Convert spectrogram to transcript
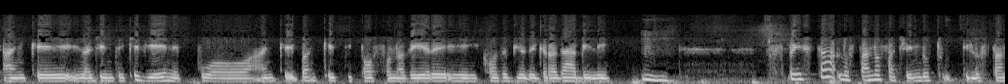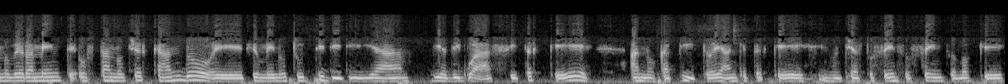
anche la gente che viene può anche i banchetti possono avere eh, cose biodegradabili mm. Questa lo stanno facendo tutti, lo stanno veramente o stanno cercando eh, più o meno tutti di, di, uh, di, adeguarsi perché hanno capito e anche perché in un certo senso sentono che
